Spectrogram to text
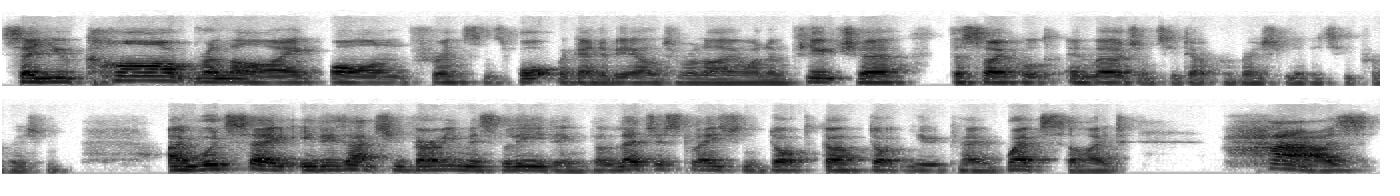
So you can't rely on, for instance, what we're going to be able to rely on in future, the so-called emergency deprivation liberty provision. I would say it is actually very misleading. The legislation.gov.uk website has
